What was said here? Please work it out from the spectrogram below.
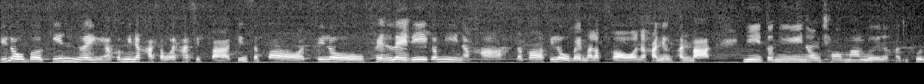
ฟิโลเบอร์กินอะไรอย่างเงี้ยก็มีนะคะ 250 บาทพิงสปอร์ตฟิโลเพนเลดี้ก็มีนะคะ แล้วก็ฟิโลใบมะละกอนะคะ 1,000 บาท นี่ต้นนี้น้องชอบมากเลยนะคะ ทุกคน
